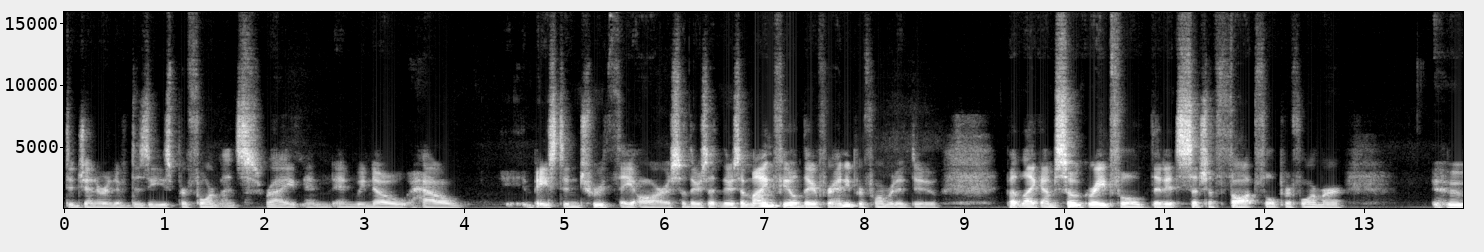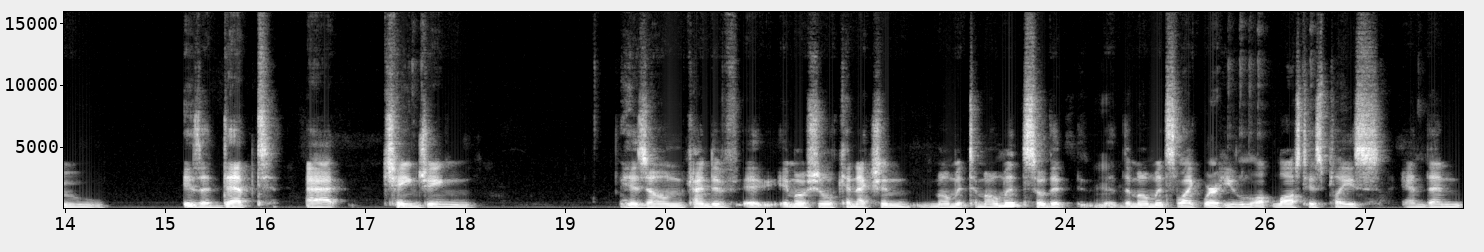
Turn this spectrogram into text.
degenerative disease performance, right? And and we know how based in truth they are. So there's a there's a minefield there for any performer to do. But like I'm so grateful that it's such a thoughtful performer who is adept at changing his own kind of uh, emotional connection moment to moment so that the moments like where he lo- lost his place and then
